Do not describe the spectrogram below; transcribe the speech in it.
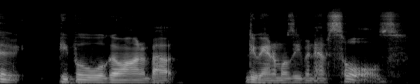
uh, people will go on about do animals even have souls?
